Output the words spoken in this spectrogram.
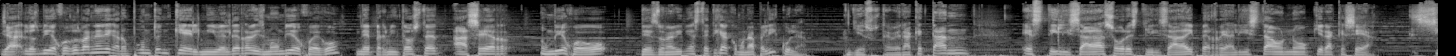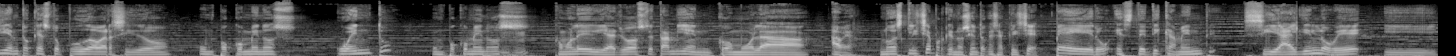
ya los videojuegos van a llegar a un punto en que el nivel de realismo de un videojuego le permite a usted hacer un videojuego desde una línea estética como una película. Y eso usted verá que tan estilizada, sobreestilizada, hiperrealista o no quiera que sea. Siento que esto pudo haber sido un poco menos cuento, un poco menos, ¿cómo le diría yo a usted también? Como la... A ver, no es cliché porque no siento que sea cliché, pero estéticamente, si alguien lo ve y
